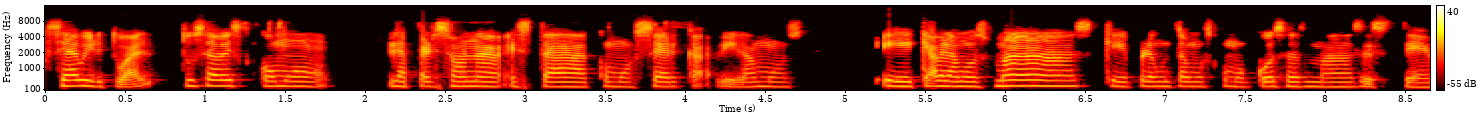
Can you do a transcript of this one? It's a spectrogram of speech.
sea virtual, tú sabes cómo la persona está como cerca, digamos, eh, que hablamos más, que preguntamos como cosas más, este,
